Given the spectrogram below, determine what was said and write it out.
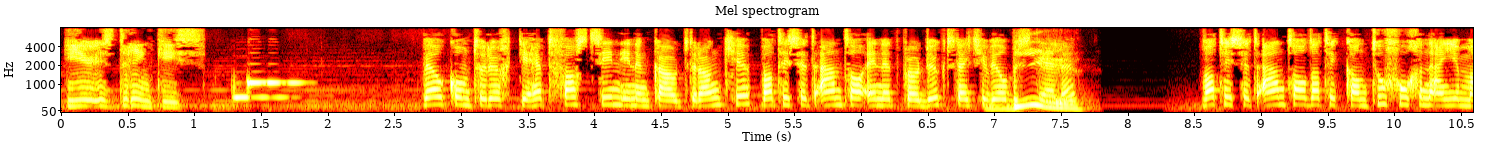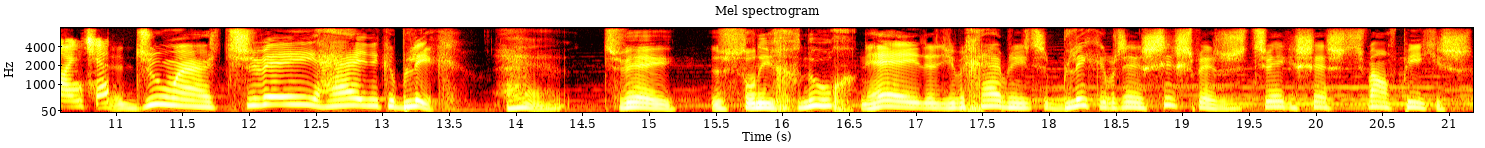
hier is Drinkies. Welkom terug. Je hebt vast zin in een koud drankje. Wat is het aantal en het product dat je wil bestellen? Bier. Wat is het aantal dat ik kan toevoegen aan je mandje? Doe maar twee Heineken blik. Hé, twee? Dat is toch niet genoeg? Nee, je begrijpt niet. Blik, dat betekent sixpack. Dus twee keer zes, twaalf biertjes.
